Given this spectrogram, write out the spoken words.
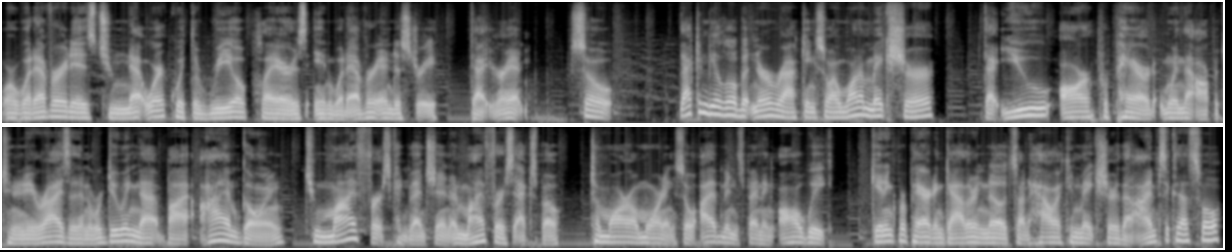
or whatever it is to network with the real players in whatever industry that you're in. So that can be a little bit nerve wracking. So I want to make sure that you are prepared when that opportunity arises. And we're doing that by I am going to my first convention and my first expo tomorrow morning. So I've been spending all week getting prepared and gathering notes on how I can make sure that I'm successful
